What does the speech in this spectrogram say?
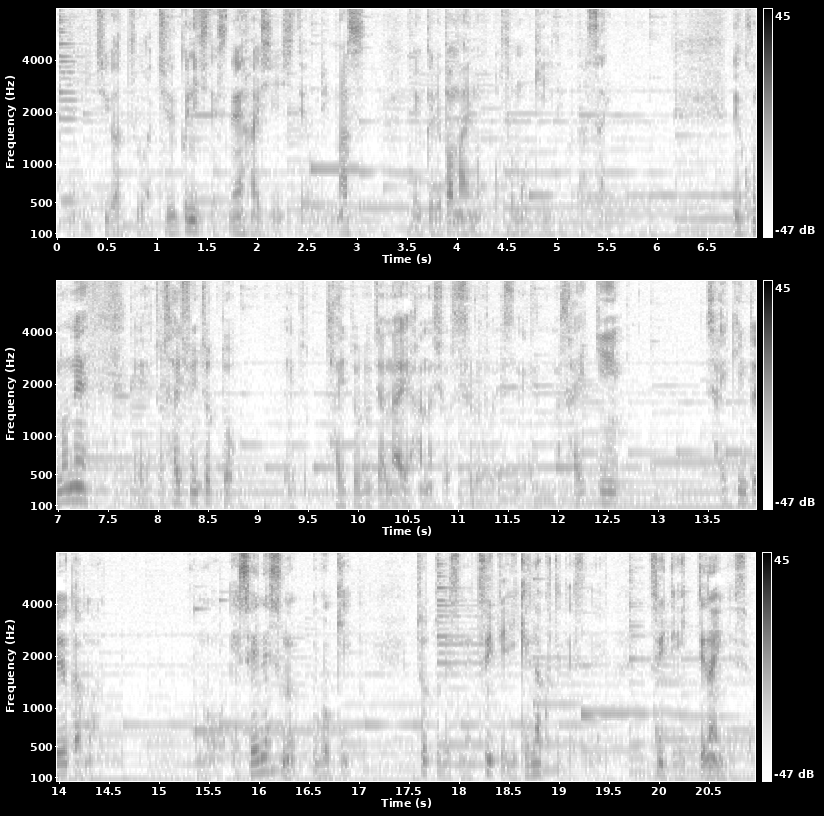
1月は19日ですね配信しております。よければ前の放送も聞いてください。でこのね、えー、と最初にちょっと,、えーと、タイトルじゃない話をするとですね、ま、最近最近というか、まあ、この SNS の動きちょっとですねついていけなくてですねついていってないんですよ、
